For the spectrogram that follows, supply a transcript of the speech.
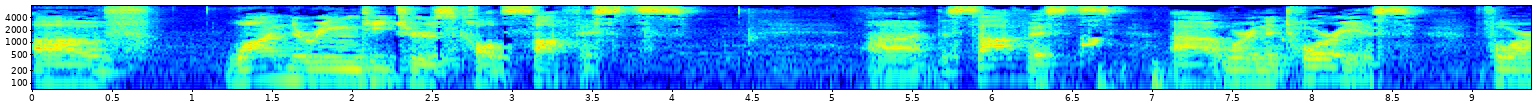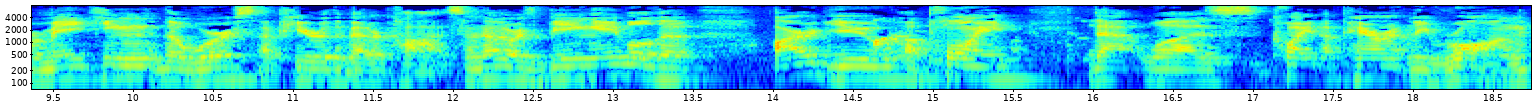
of wandering teachers called sophists. Uh, the sophists uh, were notorious for making the worse appear the better cause. So, in other words, being able to argue a point that was quite apparently wrong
